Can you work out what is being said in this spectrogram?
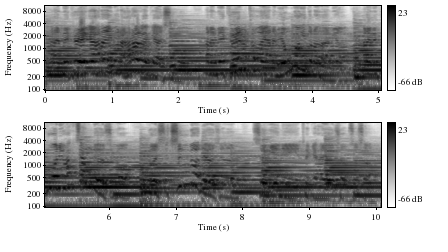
하나님의 교회가 하나님을 알아가게 하시고 하나님의 교회를 통하여 하나님의 영광이 드러나며 하나님의 구원이 확장되어지고 그것이 증거되어지는 증인이 되게 하여 주옵소서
